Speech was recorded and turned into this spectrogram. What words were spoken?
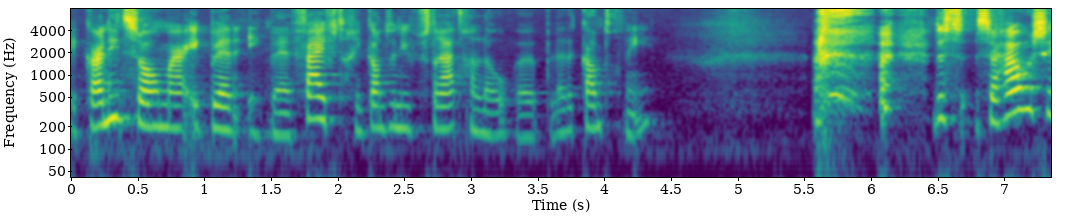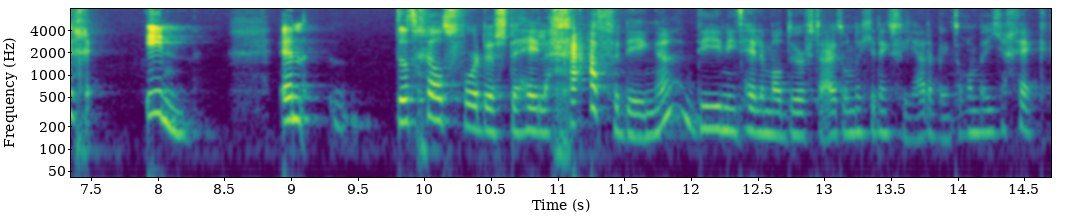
Ik kan niet zomaar, ik ben, ik ben 50, ik kan toch niet op straat gaan lopen huppelen? Dat kan toch niet? dus ze houden zich in. En dat geldt voor dus de hele gave dingen, die je niet helemaal durft uiten, omdat je denkt van ja, dan ben ik toch een beetje gek.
